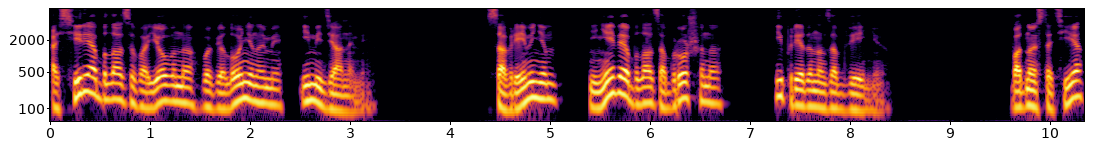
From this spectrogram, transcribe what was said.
Ассирия была завоевана вавилонянами и медянами. Со временем Ниневия была заброшена и предана забвению. В одной статье,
